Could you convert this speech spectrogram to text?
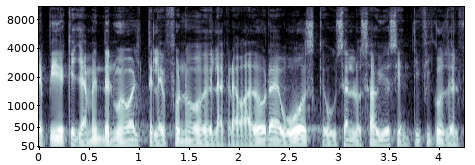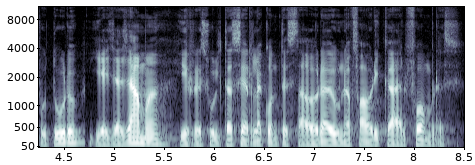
Le pide que llamen de nuevo al teléfono de la grabadora de voz que usan los sabios científicos del futuro y ella llama y resulta ser la contestadora de una fábrica de alfombras.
